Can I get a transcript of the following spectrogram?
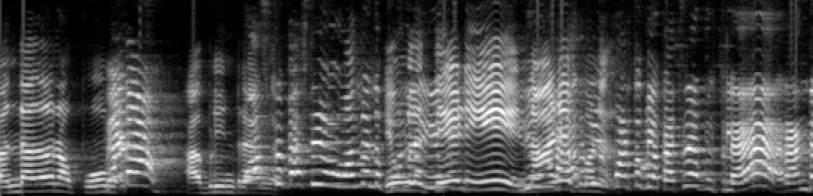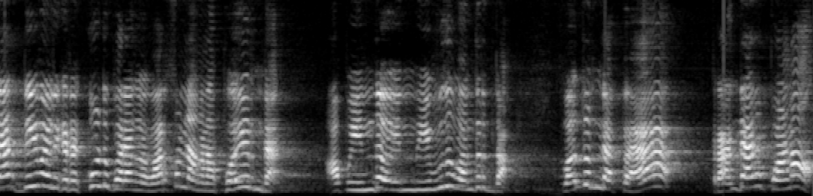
வந்தாதான் நான் போவேன் மேடம் அப்படின்றாங்க. இவங்களை தேடி நானே போனேன். படத்துக்குள்ள கச்சரா பஸ்ல ரெண்டாயிரம் தீபாவளி கடை கூட்டு போறாங்க. வர சொன்னாங்க நான் போயிருந்தேன். அப்ப இந்த இந்த இது வந்திருந்தா. வந்திருந்தப்ப ரெண்டாயிரம் பணம்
